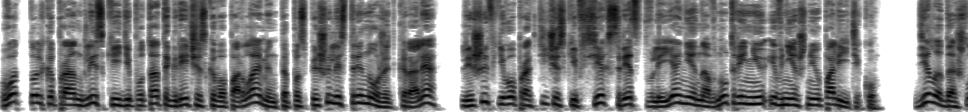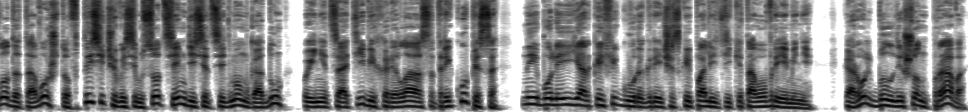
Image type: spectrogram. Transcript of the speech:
вот только проанглийские депутаты греческого парламента поспешили стреножить короля, лишив его практически всех средств влияния на внутреннюю и внешнюю политику. Дело дошло до того, что в 1877 году по инициативе Харилааса Трикуписа, наиболее яркой фигуры греческой политики того времени, король был лишен права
